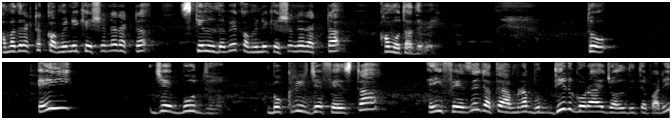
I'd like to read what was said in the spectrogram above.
আমাদের একটা কমিউনিকেশনের একটা স্কিল দেবে কমিউনিকেশনের একটা ক্ষমতা দেবে। তো এই যে বুধ, বকরির যে ফেজটা এই ফেজে যাতে আমরা বুদ্ধির গোড়ায় জল দিতে পারি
